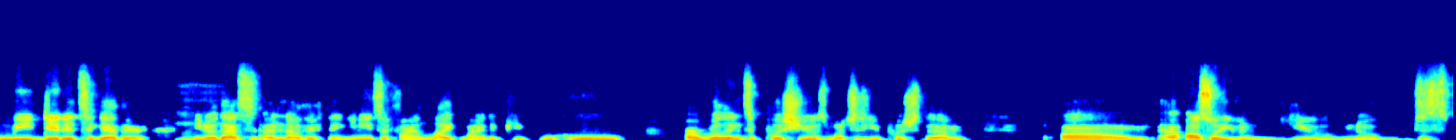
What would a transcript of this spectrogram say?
We did it together. You know, Mhm. that's another thing. You need to find like-minded people who are willing to push you as much as you push them. Um, also even you, you know, just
